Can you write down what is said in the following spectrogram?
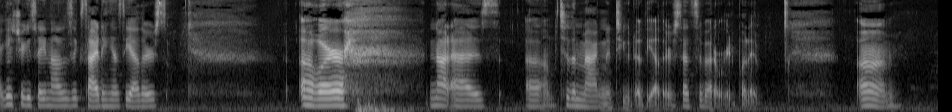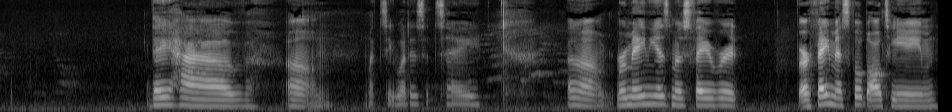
I guess you could say, not as exciting as the others. Or not as um, to the magnitude of the others. That's a better way to put it. Um, they have, um, let's see, what does it say? Um, Romania's most favorite or famous football team.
